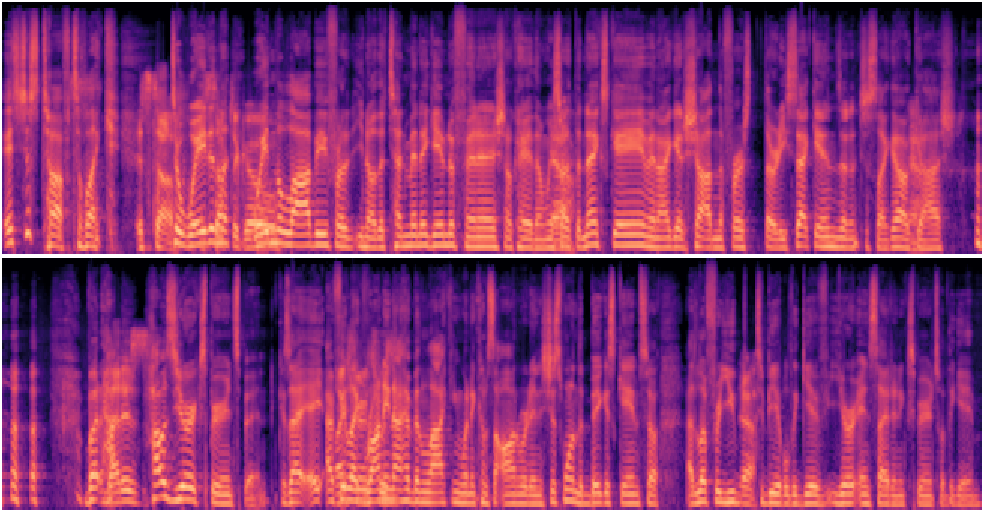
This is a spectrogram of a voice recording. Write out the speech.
it's just tough to like it's tough to wait it's in the wait in the lobby for you know the ten minute game to finish. Okay, then we yeah. start the next game, and I get shot in the first thirty seconds, and it's just like oh yeah. gosh. but how, is, how's your experience been? Because I I feel like Ronnie was, and I have been lacking when it comes to Onward, and it's just one of the biggest games. So I'd love for you yeah. to be able to give your insight and experience with the game.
